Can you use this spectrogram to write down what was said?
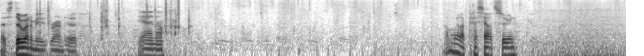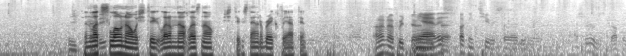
There's still enemies around here. Yeah, I know. I'm gonna pass out soon. Are you Then let heavy? slow know. We should take. Let him know. Let us know. We should take a stamina break if we have to. I don't know if we're gonna Yeah, this that. fucking tube is so heavy. I should really just drop it.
